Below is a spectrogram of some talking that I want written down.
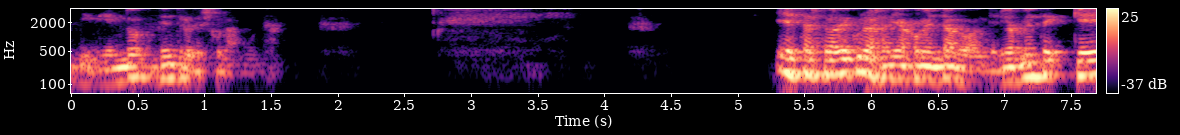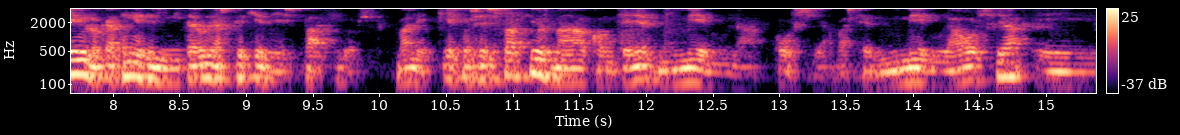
viviendo dentro de su laguna. Estas trabéculas había comentado anteriormente que lo que hacen es delimitar una especie de espacios, ¿vale? Estos espacios van a contener médula ósea, va a ser médula ósea eh,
